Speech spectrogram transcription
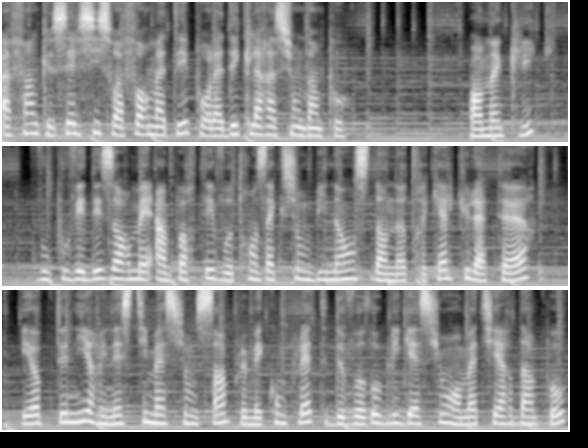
afin que celles-ci soient formatées pour la déclaration d'impôt. En un clic, vous pouvez désormais importer vos transactions Binance dans notre calculateur et obtenir une estimation simple mais complète de vos obligations en matière d'impôt,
